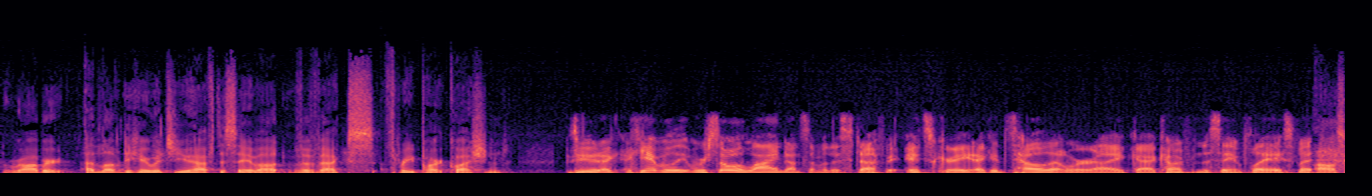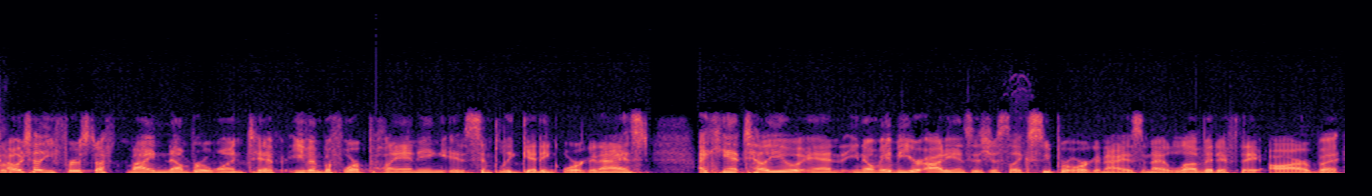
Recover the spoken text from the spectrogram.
Robert, I'd love to hear what you have to say about Vivek's three part question. Dude, I, I, can't believe we're so aligned on some of this stuff. It's great. I can tell that we're like uh, coming from the same place. But awesome. I would tell you first off, my number one tip, even before planning, is simply getting organized. I can't tell you, and you know, maybe your audience is just like super organized, and I love it if they are. But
